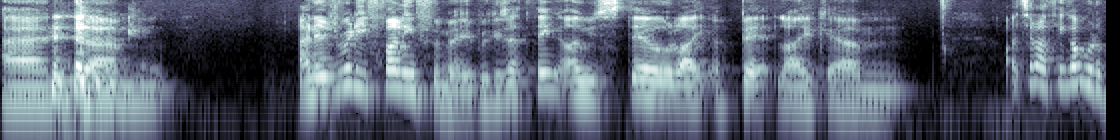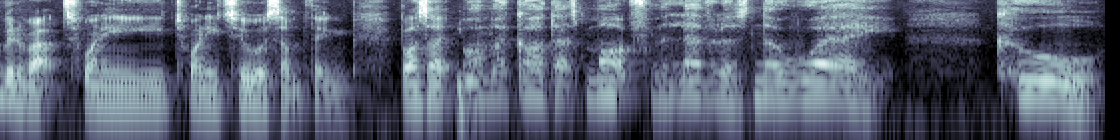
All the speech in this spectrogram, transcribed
and um, and it was really funny for me because I think I was still like a bit like um, I don't know, I think I would have been about 20, 22 or something. But I was like, oh my god, that's Mark from the Levellers, no way, cool.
